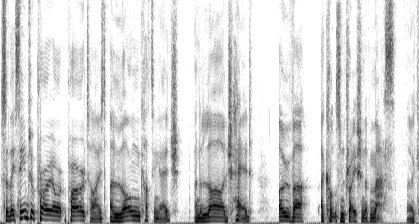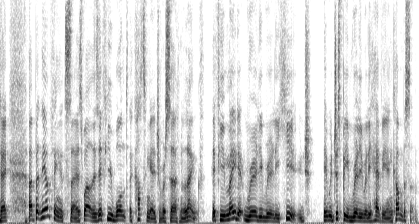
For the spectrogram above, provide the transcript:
so they seem to have prior prioritized a long cutting edge and a large head over a concentration of mass okay uh, but the other thing to say as well is if you want a cutting edge of a certain length if you made it really really huge it would just be really, really heavy and cumbersome.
